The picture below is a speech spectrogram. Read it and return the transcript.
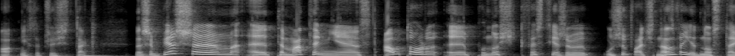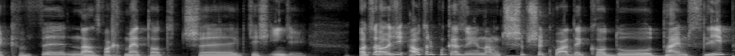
O, nie chcę przejść. Tak. Naszym pierwszym e, tematem jest autor e, ponosi kwestię, żeby używać nazwy jednostek w nazwach metod czy gdzieś indziej. O co chodzi? Autor pokazuje nam trzy przykłady kodu timesleep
